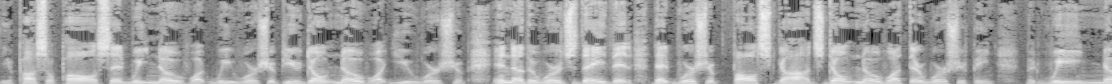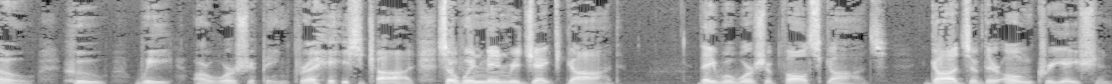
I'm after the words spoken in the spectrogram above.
The apostle Paul said, we know what we worship. You don't know what you worship. In other words, they that, that worship false gods don't know what they're worshiping, but we know who we are worshiping. Praise God. So when men reject God, they will worship false gods, gods of their own creation.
